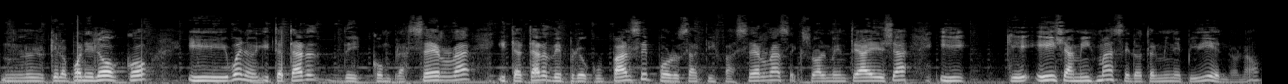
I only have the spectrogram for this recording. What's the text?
mm, que lo pone loco, y bueno, y tratar de complacerla y tratar de preocuparse por satisfacerla sexualmente a ella y que ella misma se lo termine pidiendo, ¿no?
